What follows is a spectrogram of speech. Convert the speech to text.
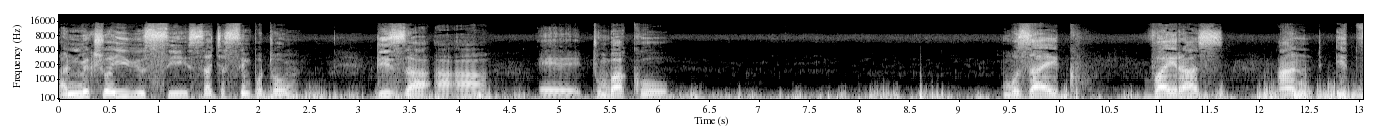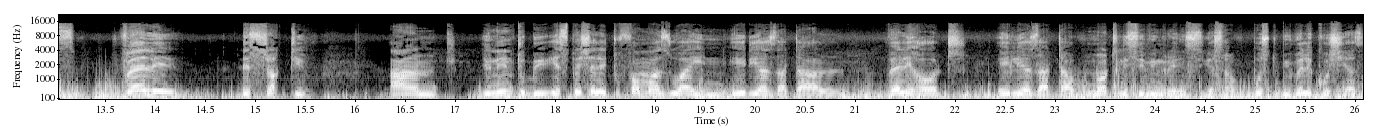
and make sure if you see such a symptom these are uh, uh, a tobacco mosaic virus and it's very destructive. And you need to be especially to farmers who are in areas that are very hot areas that are not receiving rains you're supposed to be very cautious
